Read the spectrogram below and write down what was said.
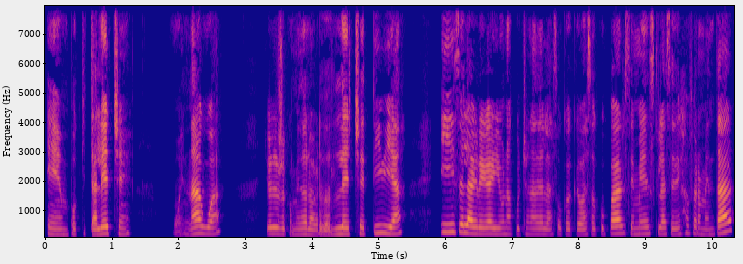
en poquita leche o en agua. Yo les recomiendo la verdad leche tibia y se le agrega ahí una cucharada del azúcar que vas a ocupar, se mezcla, se deja fermentar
